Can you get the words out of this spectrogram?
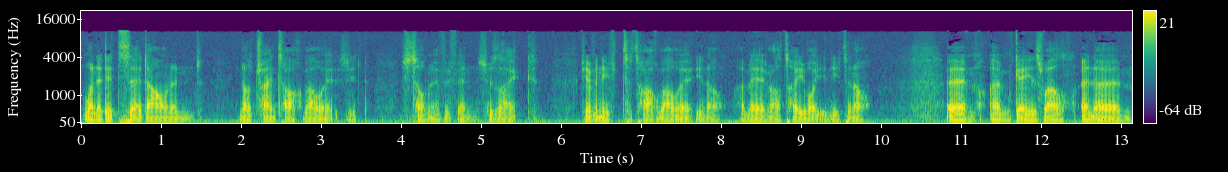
when I did sit her down and, you know, try and talk about it, she, she told me everything. She was like, if you ever need to talk about it, you know, I'm here, I'll tell you what you need to know. Um, I'm gay as well, and um,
